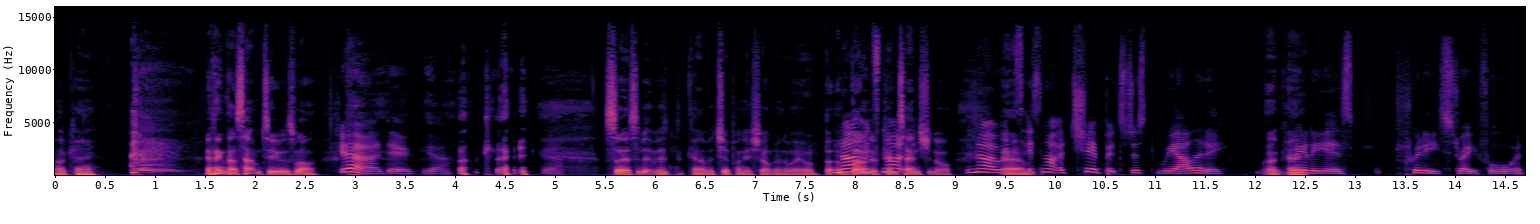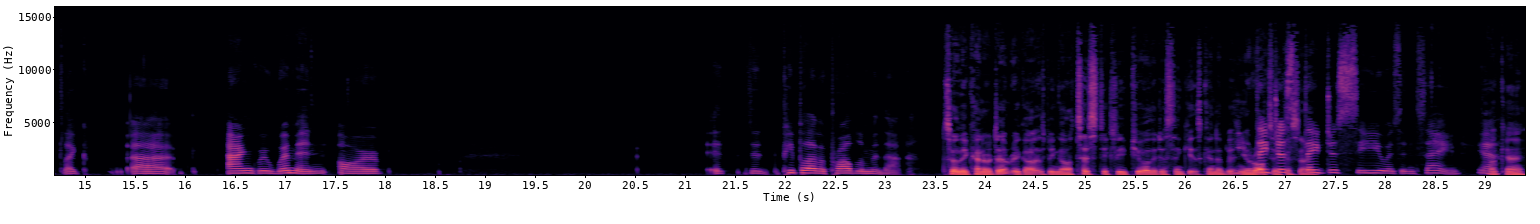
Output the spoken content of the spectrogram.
Okay. I think that's happened to you as well. Yeah, I do. Yeah, Okay. yeah. So it's a bit of a kind of a chip on your shoulder in a way, or a, b- a No, bone of not. contention, or No, it's Um, it's not a chip. It's just reality. It Okay. really is pretty straightforward. Like, uh, angry women are. It, the, people have a problem with that. so they kind of don't regard it as being artistically pure. They just think it's kind of a bit neurotic they or just something. they just see you as insane. Yeah. Okay,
